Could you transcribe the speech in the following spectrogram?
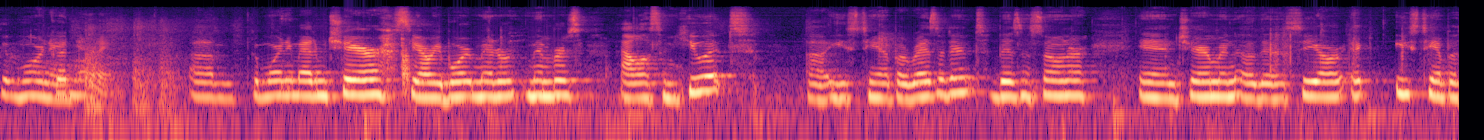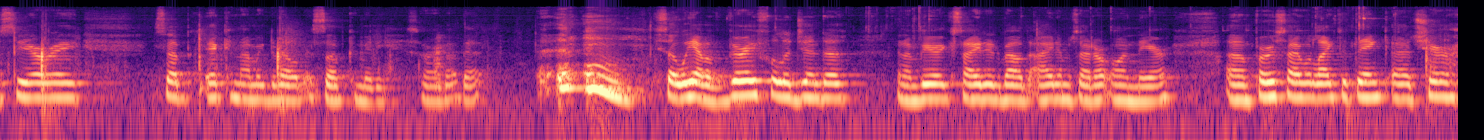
Good morning. Good morning. Um, Good morning, Madam Chair, CRA Board member- members, Allison Hewitt, uh, East Tampa resident, business owner, and chairman of the CR, East Tampa CRA Sub, Economic Development Subcommittee. Sorry about that. So we have a very full agenda, and I'm very excited about the items that are on there. Um, First, I would like to thank uh, Chair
